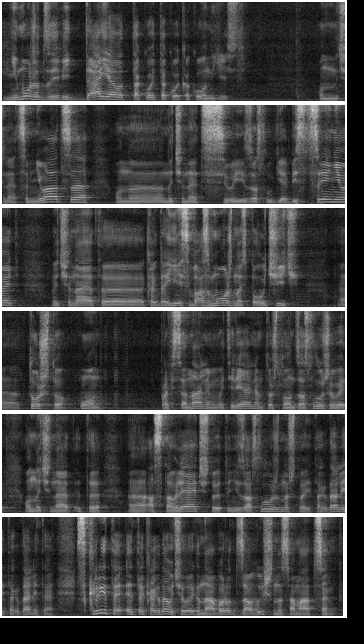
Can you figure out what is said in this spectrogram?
не может заявить, да, я вот такой, такой, какой он есть. Он начинает сомневаться, он э, начинает свои заслуги обесценивать, начинает, э, когда есть возможность получить э, то, что он профессиональным, материальным, то, что он заслуживает, он начинает это э, оставлять, что это не заслужено, что и так далее, и так далее. И так далее. Скрыто – это когда у человека, наоборот, завышена самооценка.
